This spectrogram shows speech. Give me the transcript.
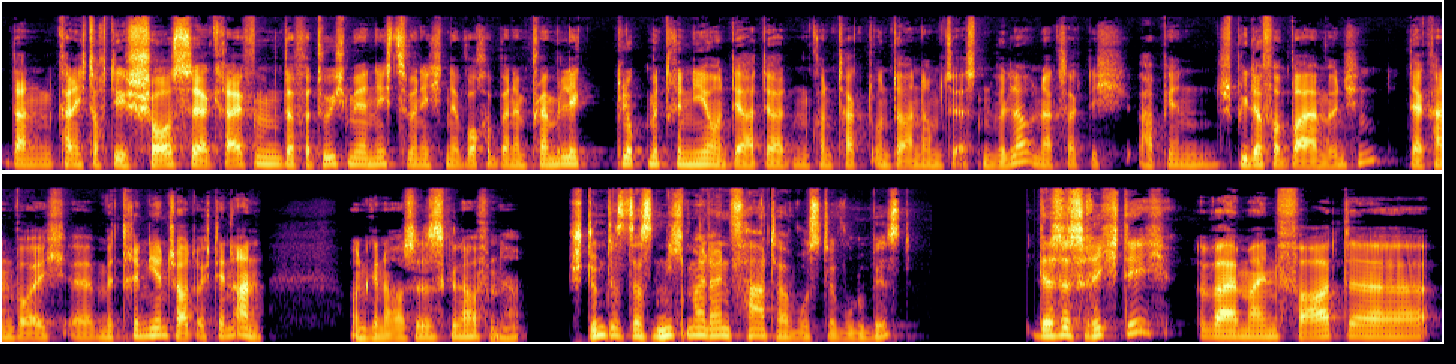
dann kann ich doch die Chance ergreifen, da vertue ich mir nichts, wenn ich eine Woche bei einem Premier League Club mit trainiere und der hatte halt einen Kontakt unter anderem zu Aston Villa und er hat gesagt, ich habe hier einen Spieler von Bayern München, der kann bei euch äh, mit trainieren, schaut euch den an. Und genauso ist es gelaufen, ja. Stimmt es, dass nicht mal dein Vater wusste, wo du bist? Das ist richtig, weil mein Vater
